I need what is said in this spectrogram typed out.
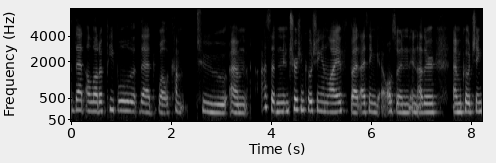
that a lot of people that well come to um, I said nutrition coaching in life, but I think also in, in other um, coaching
